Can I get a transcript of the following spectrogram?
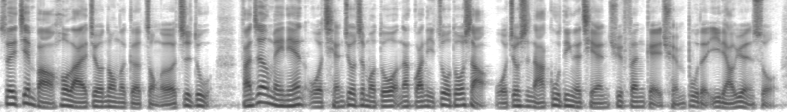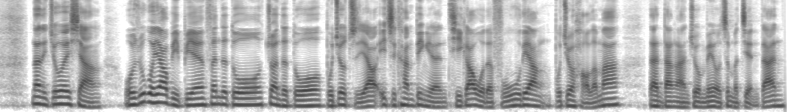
所以健保后来就弄了个总额制度。反正每年我钱就这么多，那管你做多少，我就是拿固定的钱去分给全部的医疗院所。那你就会想。我如果要比别人分得多、赚得多，不就只要一直看病人，提高我的服务量，不就好了吗？但当然就没有这么简单。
